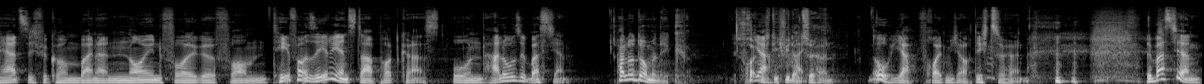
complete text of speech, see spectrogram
herzlich willkommen bei einer neuen Folge vom TV Serienstar Podcast. Und hallo Sebastian. Hallo Dominik. Es freut ja, mich, dich wieder hi. zu hören. Oh ja, freut mich auch, dich zu hören. Sebastian,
